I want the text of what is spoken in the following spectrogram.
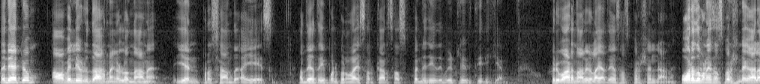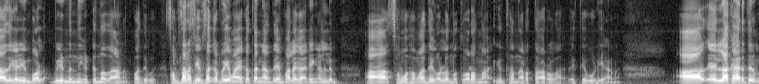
അതിന്റെ ഏറ്റവും വലിയൊരു ഉദാഹരണങ്ങളിലൊന്നാണ് N Prashanth I A S. അദ്ദേഹത്തെ ഇപ്പോൾ പിണറായി സർക്കാർ സസ്പെൻഡ് ചെയ്ത് വീട്ടിലിരുത്തിയിരിക്കുകയാണ്. ഒരുപാട് നാളുകളായി അദ്ദേഹം സസ്പെൻഷനിലാണ്. ഓരോ തവണയും സസ്പെൻഷന്റെ കാലാവധി കഴിയുമ്പോൾ വീണ്ടും നീട്ടുന്നതാണ് പതിവ്. സംസ്ഥാന ചീഫ് സെക്രട്ടറിയുമായൊക്കെ തന്നെ അദ്ദേഹം പല കാര്യങ്ങളിലും സമൂഹ മാധ്യമങ്ങളിലൊന്ന് തുറന്ന യുദ്ധം നടത്താറുള്ള വ്യക്തി കൂടിയാണ്. എല്ലാ കാര്യത്തിലും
